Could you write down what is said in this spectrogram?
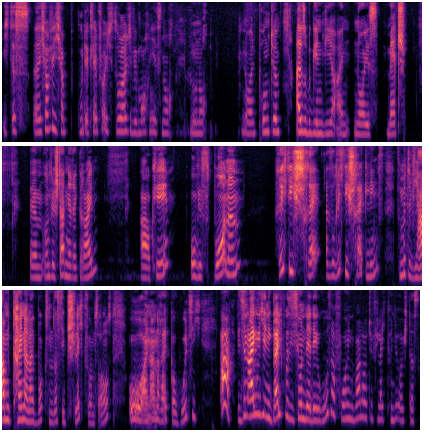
ich das, äh, ich hoffe, ich habe gut erklärt für euch. So, Leute, wir brauchen jetzt noch nur noch neun Punkte. Also beginnen wir ein neues Match. Ähm, und wir starten direkt rein. Ah, okay. Oh, wir spawnen richtig schräg, also richtig schräg links zur Mitte. Wir haben keinerlei Boxen. Das sieht schlecht für uns aus. Oh, ein anderer Edgar holt sich. Ah, wir sind eigentlich in die gleiche Position, der der Rosa vorhin war, Leute. Vielleicht könnt ihr euch das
